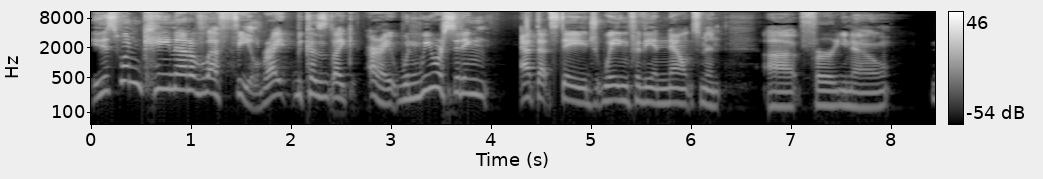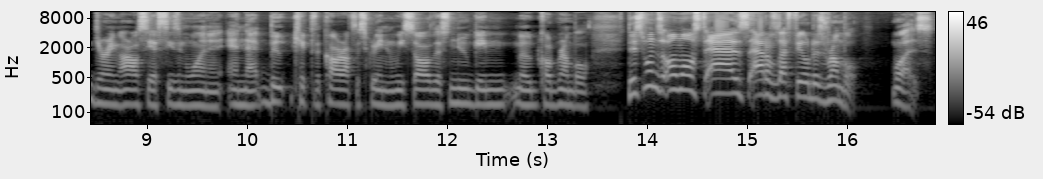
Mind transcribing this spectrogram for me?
this one came out of left field, right? Because like, all right, when we were sitting at that stage waiting for the announcement uh, for you know during RLCS season one, and, and that boot kicked the car off the screen, and we saw this new game mode called Rumble. This one's almost as out of left field as Rumble was.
